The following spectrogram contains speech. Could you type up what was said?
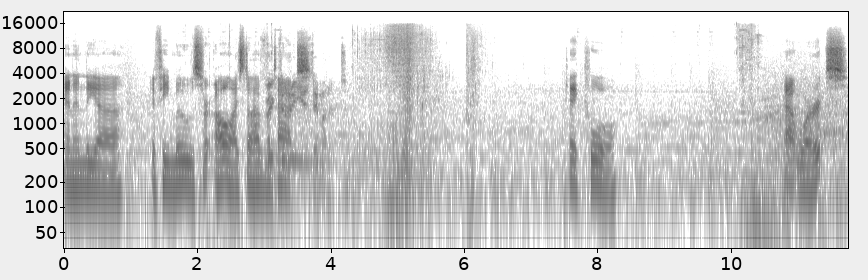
And then the, uh, if he moves for, oh, I still have Victory attacks. is imminent. Okay, cool. That works.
